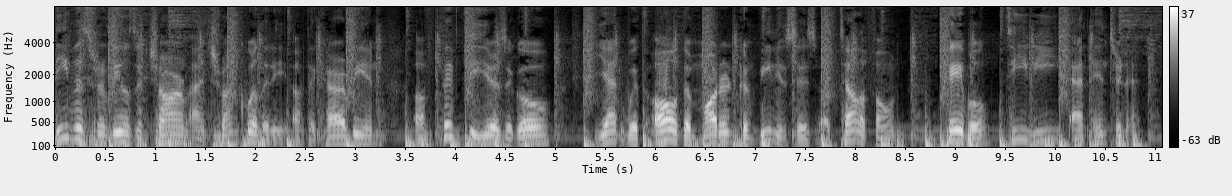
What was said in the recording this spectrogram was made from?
Nevis reveals the charm and tranquility of the Caribbean of 50 years ago, yet with all the modern conveniences of telephone, cable, TV, and internet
